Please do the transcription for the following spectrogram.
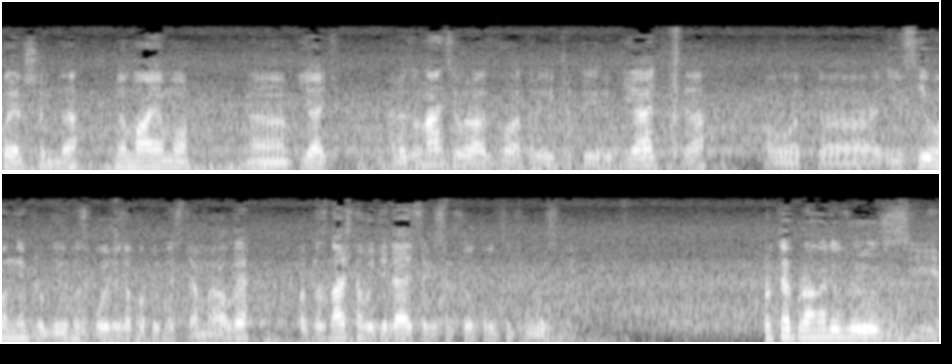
першим. Да? Ми маємо 5 резонансів, раз, два, три, чотири, п'ять. Да? От, е, і всі вони приблизно схожі за потужностями, але однозначно виділяється 838. Проте проаналізую всі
